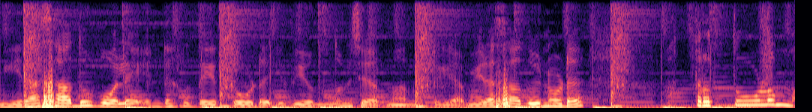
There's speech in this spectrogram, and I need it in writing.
മീരാ സാധു പോലെ എന്റെ ഹൃദയത്തോട് ഇവയൊന്നും ചേർന്ന് വന്നിട്ടില്ല മീരാ സാധുവിനോട് അത്രത്തോളം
